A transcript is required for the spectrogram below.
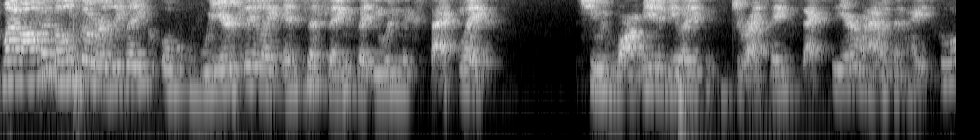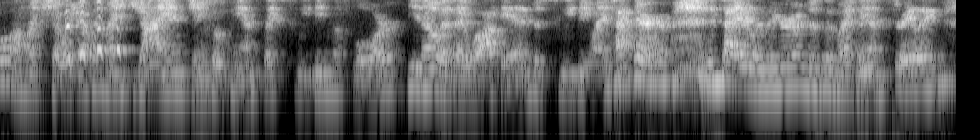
my mom is also really like weirdly like into things that you wouldn't expect like she would want me to be like dressing sexier when I was in high school. I'm like showing up in my giant JNCO pants, like sweeping the floor, you know, as I walk in, just sweeping my entire entire living room just with my pants trailing.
